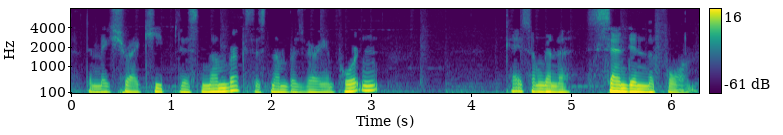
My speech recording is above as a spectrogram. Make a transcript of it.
I Have to make sure I keep this number because this number is very important. Okay, so I'm going to send in the form.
